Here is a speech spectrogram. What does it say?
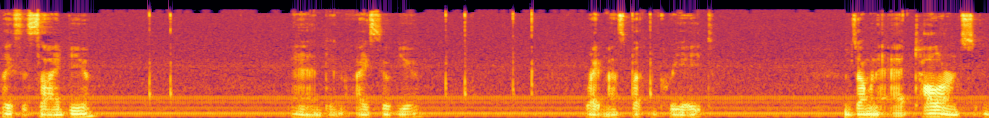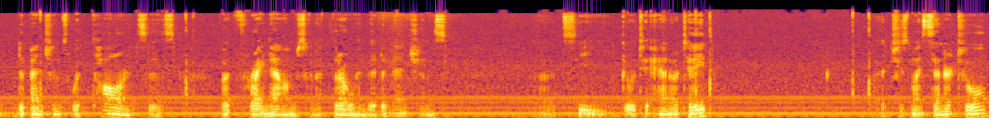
Place a side view and an ISO view. Right mouse button, create. So I'm going to add tolerance dimensions with tolerances but for right now I'm just going to throw in the dimensions. Uh, let's see, go to annotate, uh, choose my center tool,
